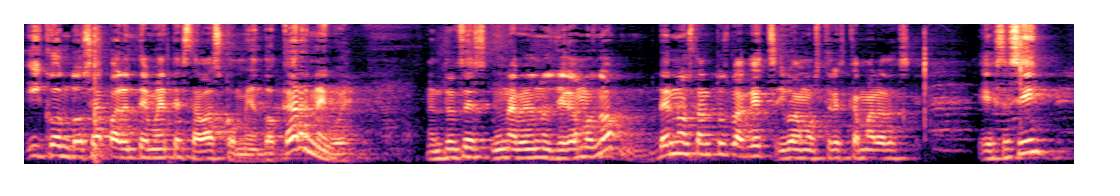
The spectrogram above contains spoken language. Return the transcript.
Y con 12 aparentemente estabas comiendo carne, güey. Entonces, una vez nos llegamos, no, denos tantos baguettes, íbamos tres camaradas. Este sí,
